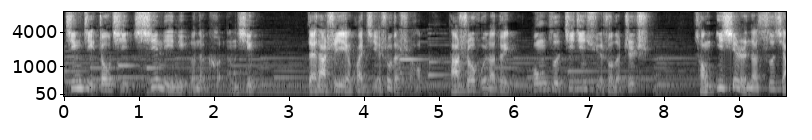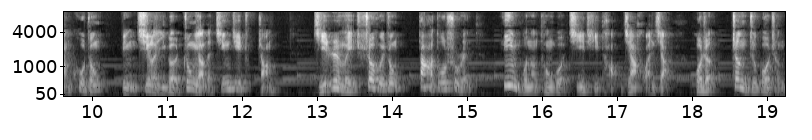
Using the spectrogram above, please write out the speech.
经济周期心理理论的可能性。在他事业快结束的时候，他收回了对。工资基金学说的支持，从一些人的思想库中摒弃了一个重要的经济主张，即认为社会中大多数人并不能通过集体讨价还价或者政治过程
